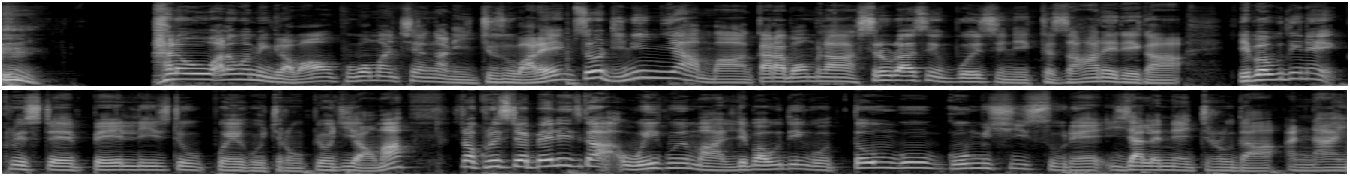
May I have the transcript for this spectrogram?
ဟယ်လိုအားလုံးပဲမင်္ဂလာပါဘူဘောမန်ချန်ကနေကြိုဆိုပါရစေဆိုတော့ဒီနေ့ညမှာကာရာဘောင်ဖလားစရိုဒါစင်ပွဲစဉ်တွေကစားတဲ့တွေကလီဗာပူးတင်းနဲ့ခရစ္စတယ်ပဲလီစ်တို့ပွဲကိုကျွန်တော်ပြောကြည့်အောင်ပါဆိုတော့ခရစ္စတယ်ပဲလီစ်ကအဝေးကွင်းမှာလီဗာပူးတင်းကို3ဂိုးဂိုးမရှိဆိုတဲ့ရလက်နဲ့ကျွန်တော်တို့အနိုင်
